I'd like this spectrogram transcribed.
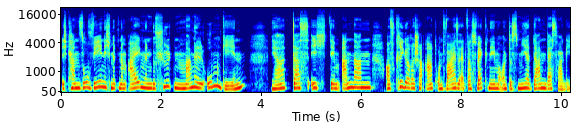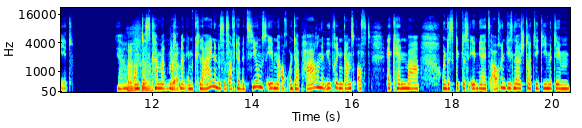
Ich kann so wenig mit einem eigenen gefühlten Mangel umgehen, ja, dass ich dem anderen auf kriegerische Art und Weise etwas wegnehme und es mir dann besser geht. Ja, mhm. und das kann man, macht ja. man im Kleinen. Das ist auf der Beziehungsebene auch unter Paaren im Übrigen ganz oft erkennbar. Und es gibt es eben ja jetzt auch in dieser Strategie mit dem,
